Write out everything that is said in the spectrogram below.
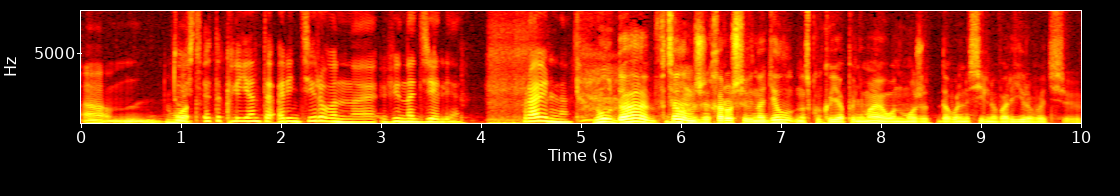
То есть это клиентоориентированное виноделие. Правильно? Ну да, в целом Да. же хороший винодел, насколько я понимаю, он может довольно сильно варьировать э,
